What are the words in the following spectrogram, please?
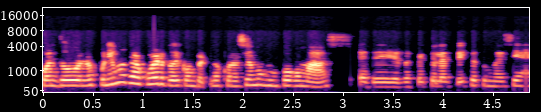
Cuando nos poníamos de acuerdo y nos conocíamos un poco más eh, de respecto a la entrevista, tú me decías,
